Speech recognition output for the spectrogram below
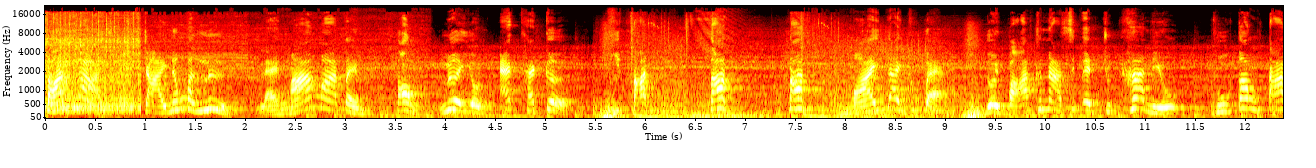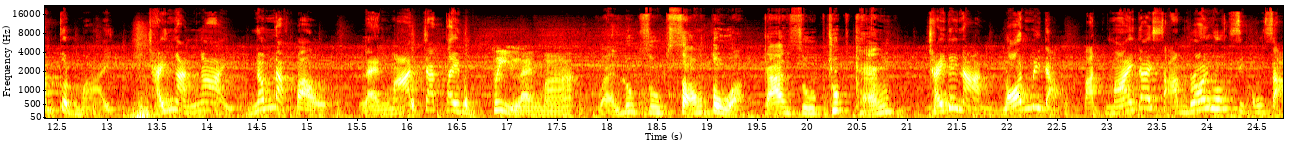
สตาร์ทง่าย จ่ายน้ำมันลื่น แรงม้ามาเต็ม ต้องเลื่อยยนต์แอคแท็กเกอร์ที่ตัด ตัด ตัด ไม้ได้ทุกแบบ โดยบาร์ขนาด 11.5 นิ้ว ถูกต้องตามกฎหมาย ใช้งานง่าย น้ำหนักเบา แรงม้าจัดเต็มสี่แรงม้า แหวนลูกสูบ 2 ตัว การสูบชุบแข็ง ใช้ได้นาน ร้อนไม่ดับ ตัดไม้ได้ 360 องศา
